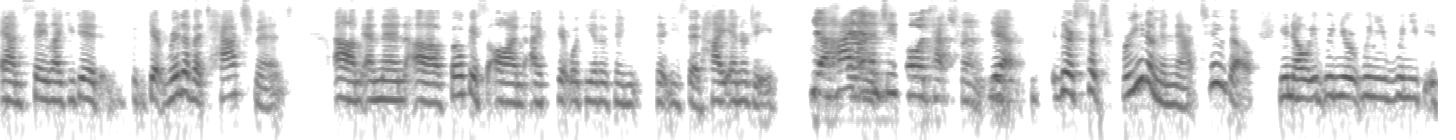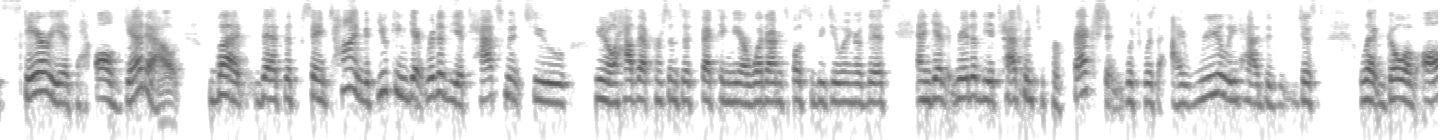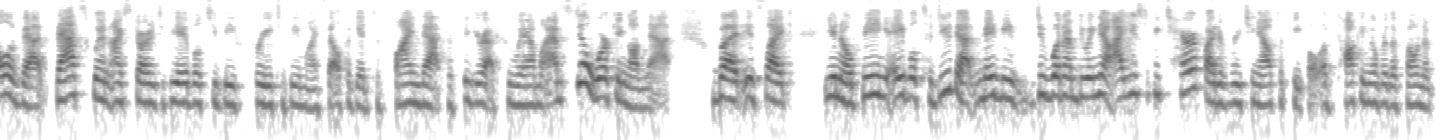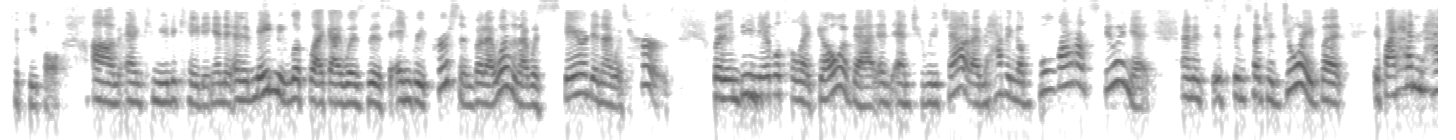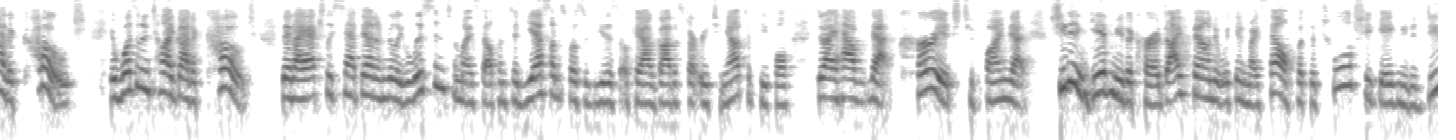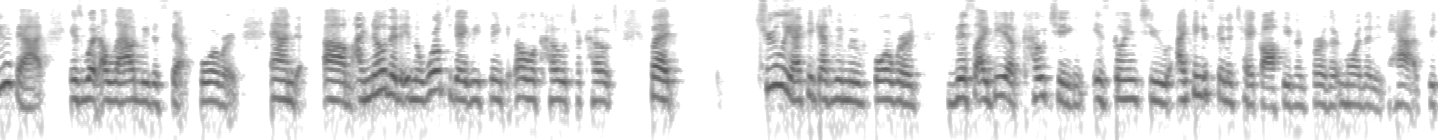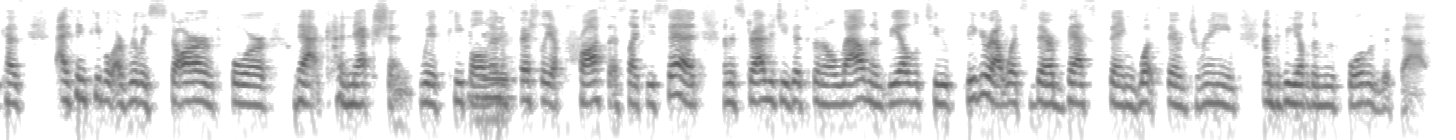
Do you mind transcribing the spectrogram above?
and say, like you did, get rid of attachment um, and then uh, focus on, I forget what the other thing that you said, high energy yeah, high and, energy, low attachment. Yeah. yeah. There's such freedom in that too, though. You know, when you're when you when you it's scary as all get out, but that at the same time, if you can get rid of the attachment to you know, how that person's affecting me or what I'm supposed to be doing or this, and get rid of the attachment to perfection, which was, I really had to just let go of all of that. That's when I started to be able to be free to be myself again, to find that, to figure out who am I. I'm still working on that, but it's like, you know, being able to do that made me do what I'm doing now. I used to be terrified of reaching out to people, of talking over the phone to people um, and communicating. And, and it made me look like I was this angry person, but I wasn't. I was scared and I was hurt. But in being able to let go of that and, and to reach out, I'm having a blast doing it. And it's it's been such a joy. But if I hadn't had a coach, it wasn't until I got a coach that I actually sat down and really listened to myself and said, yes, I'm supposed to do this. Okay, I've got to start reaching out to people. Did I have that courage to find that? She didn't give me the courage. I found it within myself, but the tool she gave me to do that is what allowed me to step forward. And um, I know that in the world today, we think, oh, a coach, a coach, but truly, I think as we move forward, this idea of coaching is going to, I think it's going to take off even further more than it has, because I think people are really starved for that connection with people mm-hmm. and especially a process, like you said, and a strategy that's going to allow them to be able to figure out what's their best thing, what's their dream, and to be able to move forward with that.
